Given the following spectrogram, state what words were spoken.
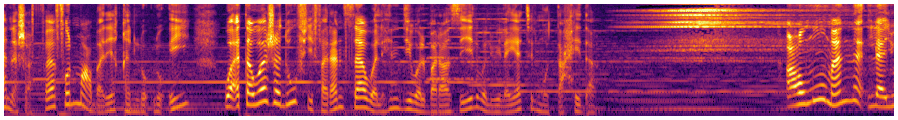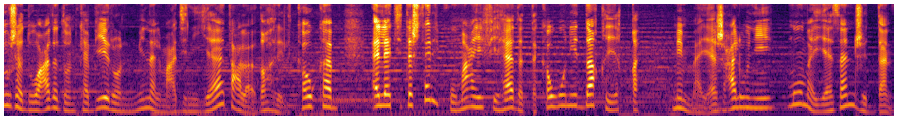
أنا شفاف مع بريق لؤلؤي وأتواجد في فرنسا والهند والبرازيل والولايات المتحدة. عموما لا يوجد عدد كبير من المعدنيات على ظهر الكوكب التي تشترك معي في هذا التكون الدقيق مما يجعلني مميزا جدا.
